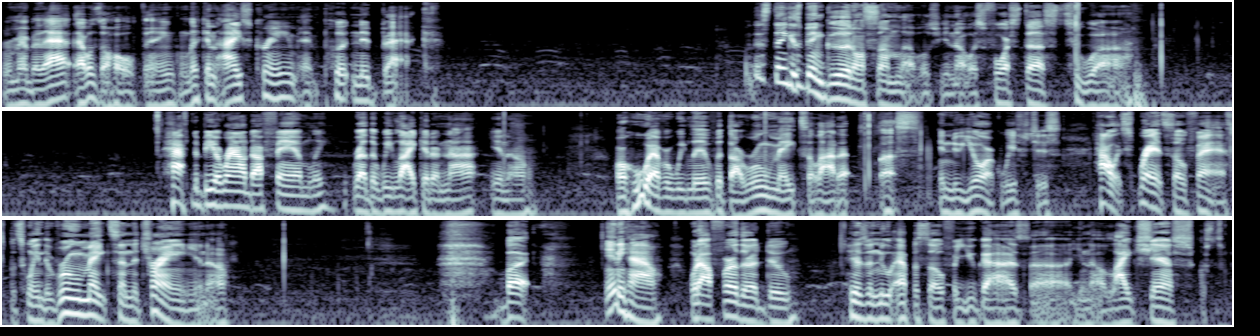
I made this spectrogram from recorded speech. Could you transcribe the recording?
Remember that? That was the whole thing. Licking ice cream and putting it back. Well, this thing has been good on some levels, you know. It's forced us to uh, have to be around our family, whether we like it or not, you know. Or whoever we live with, our roommates, a lot of us in New York, which just how it spread so fast between the roommates and the train, you know. But anyhow, without further ado, here's a new episode for you guys. Uh, you know, like, share, and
